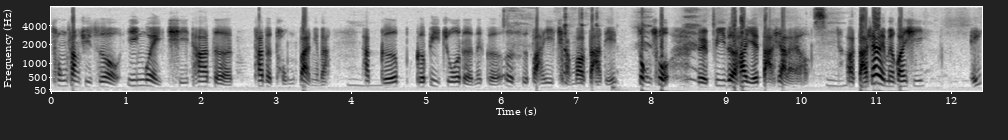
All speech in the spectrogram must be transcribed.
冲上去之后，因为其他的他的同伴有没有？他隔隔壁桌的那个二四八一强暴打跌重挫，对，逼得他也打下来哈。啊，打下来有没有关系？哎，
